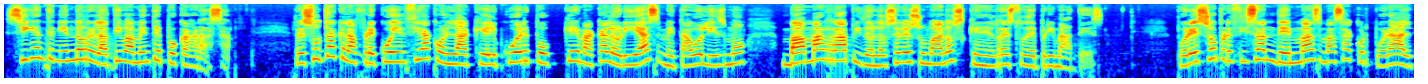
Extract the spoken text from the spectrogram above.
siguen teniendo relativamente poca grasa. Resulta que la frecuencia con la que el cuerpo quema calorías, metabolismo, va más rápido en los seres humanos que en el resto de primates. Por eso precisan de más masa corporal,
